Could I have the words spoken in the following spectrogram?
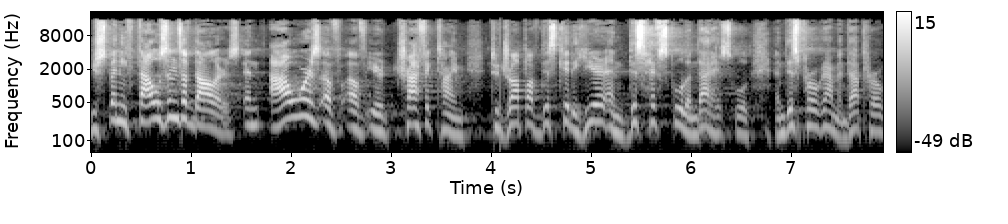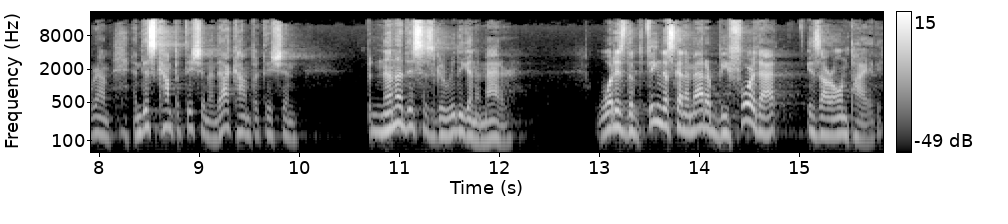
You're spending thousands of dollars and hours of, of your traffic time to drop off this kid here and this high school and that high school and this program and that program and this competition and that competition. But none of this is really going to matter. What is the thing that's going to matter before that is our own piety.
